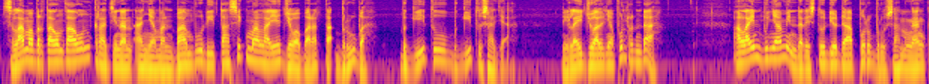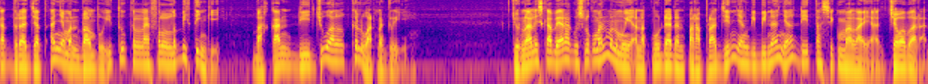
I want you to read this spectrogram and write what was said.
Selama bertahun-tahun, kerajinan anyaman bambu di Tasikmalaya, Jawa Barat tak berubah. Begitu-begitu saja. Nilai jualnya pun rendah. Alain Bunyamin dari studio dapur berusaha mengangkat derajat anyaman bambu itu ke level lebih tinggi, bahkan dijual ke luar negeri. Jurnalis KBR Agus Lukman menemui anak muda dan para prajin yang dibinanya di Tasikmalaya, Jawa Barat.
